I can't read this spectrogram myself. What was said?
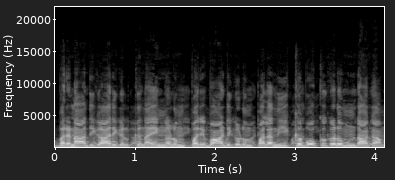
ഭരണാധികാരികൾക്ക് നയങ്ങളും പരിപാടികളും പല നീക്കപോക്കുകളും ഉണ്ടാകാം.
